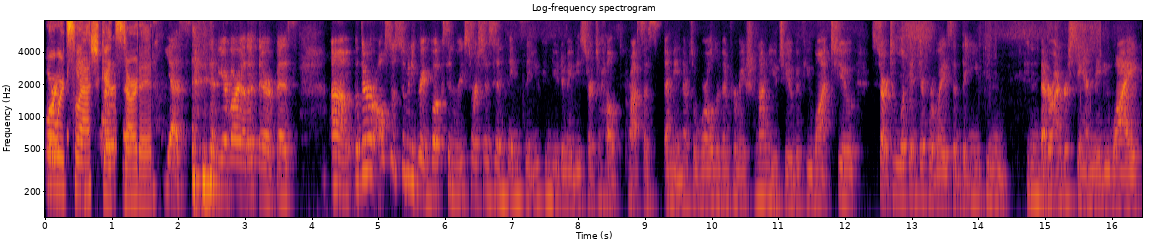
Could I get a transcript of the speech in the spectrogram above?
Forward slash get started. Yes, any of our other therapists. Um, but there are also so many great books and resources and things that you can do to maybe start to help process. I mean, there's a world of information on YouTube if you want to start to look at different ways that, that you can can better understand maybe why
